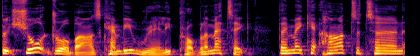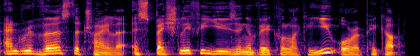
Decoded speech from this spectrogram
but short drawbars can be really problematic. They make it hard to turn and reverse the trailer, especially if you're using a vehicle like a ute or a pickup,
